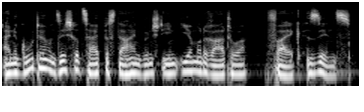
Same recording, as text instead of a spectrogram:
Eine gute und sichere Zeit bis dahin wünscht Ihnen Ihr Moderator Falk Sins.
